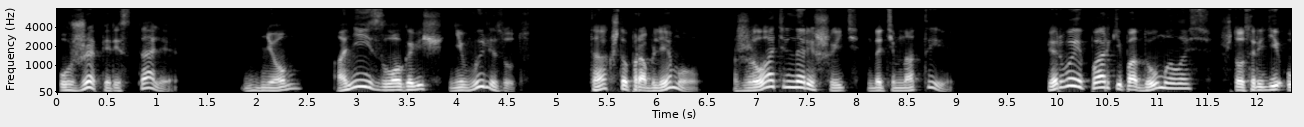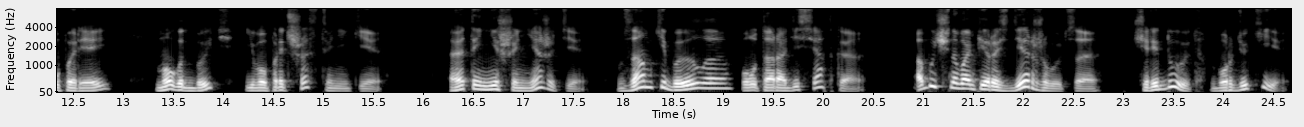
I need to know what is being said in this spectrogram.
уже перестали. Днем они из логовищ не вылезут. Так что проблему желательно решить до темноты. Впервые парке подумалось, что среди упырей могут быть его предшественники. Этой ниши нежити в замке было полтора десятка. Обычно вампиры сдерживаются, чередуют бурдюки.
